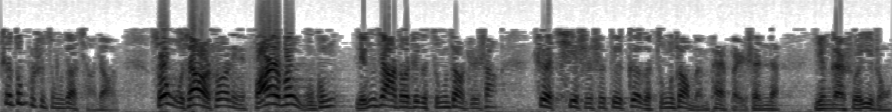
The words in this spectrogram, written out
这都不是宗教强调的。所以武侠小说里反而把武功凌驾到这个宗教之上，这其实是对各个宗教门派本身的，应该说一种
